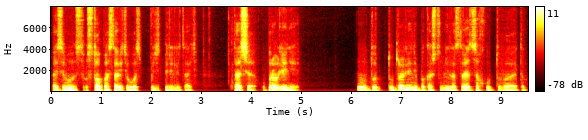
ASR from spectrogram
А если вы 100 поставите, у вас будет перелетать. Дальше управление. Ну, тут управление пока что не настраивается худ в этом.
